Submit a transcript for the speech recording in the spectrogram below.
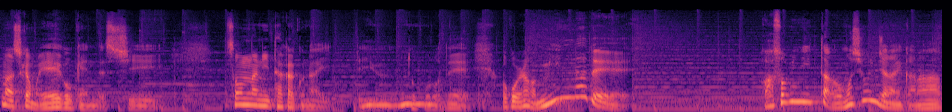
まあ、しかも英語圏ですしそんなに高くないっていうところで、あこれなんかみんなで遊びに行ったら面白いんじゃないかなっ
